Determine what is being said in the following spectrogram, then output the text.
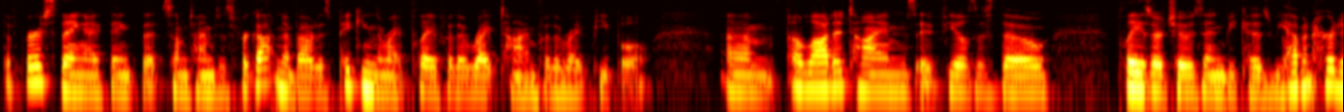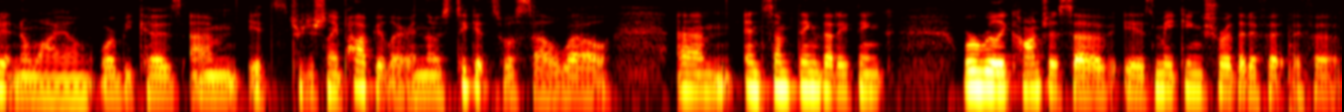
the first thing I think that sometimes is forgotten about is picking the right play for the right time for the right people. Um, a lot of times it feels as though plays are chosen because we haven't heard it in a while or because um, it's traditionally popular and those tickets will sell well. Um, and something that I think we're really conscious of is making sure that if a if a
